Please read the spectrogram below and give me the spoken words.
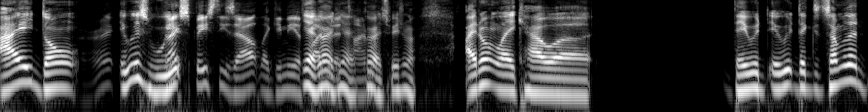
I don't. All right. It was weird. Can I space these out? Like, give me a Yeah, five go ahead. minute Yeah, timer. go ahead. Space them out. I don't like how uh they would. It would like some of the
